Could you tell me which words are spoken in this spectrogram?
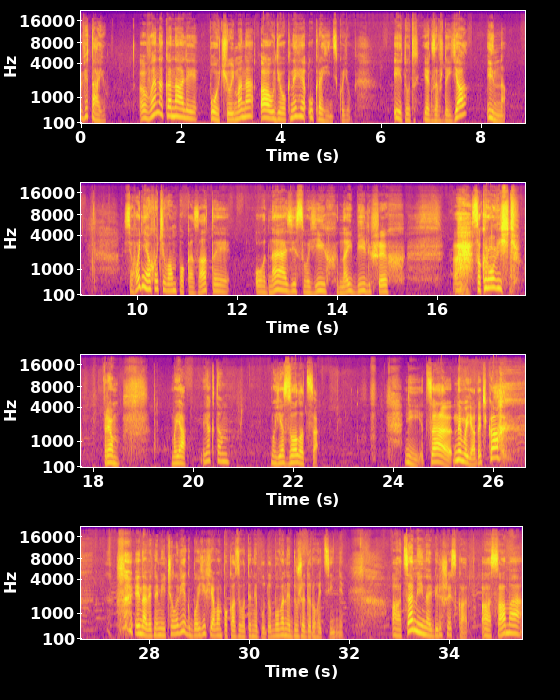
Вітаю! Ви на каналі Почуй мене аудіокниги українською. І тут, як завжди, я, Інна. Сьогодні я хочу вам показати одне зі своїх найбільших сокровищ. Прям моя, як там, моє золоце. Ні, це не моя дочка. І навіть не мій чоловік, бо їх я вам показувати не буду, бо вони дуже дорогоцінні. А це мій найбільший скарб, а саме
